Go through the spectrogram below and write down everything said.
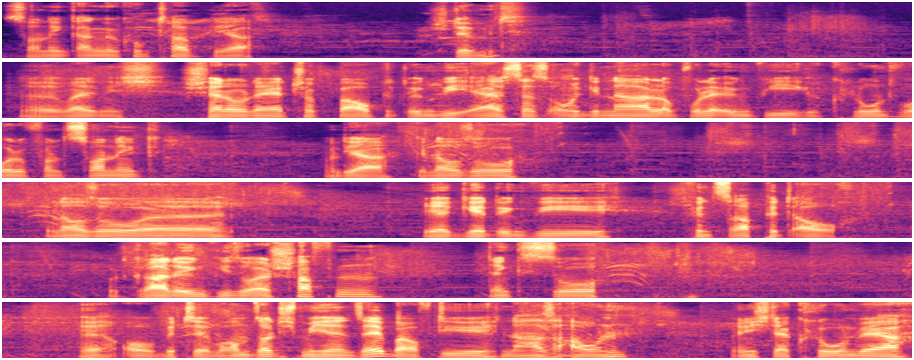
Sonic angeguckt habe, ja, stimmt. Äh, weiß nicht. Shadow the Hedgehog behauptet irgendwie, er ist das Original, obwohl er irgendwie geklont wurde von Sonic. Und ja, genauso, genauso äh, reagiert irgendwie Finsterer Pit auch. Und gerade irgendwie so erschaffen, denke ich so, ja, oh bitte, warum sollte ich mich denn selber auf die Nase hauen, wenn ich der Klon wäre?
